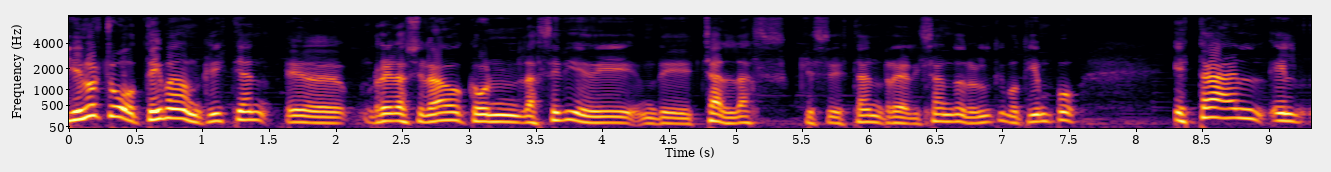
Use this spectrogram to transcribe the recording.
Y en otro tema, don Cristian, eh, relacionado con la serie de, charlas que se están realizando en el último tiempo, está el, el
